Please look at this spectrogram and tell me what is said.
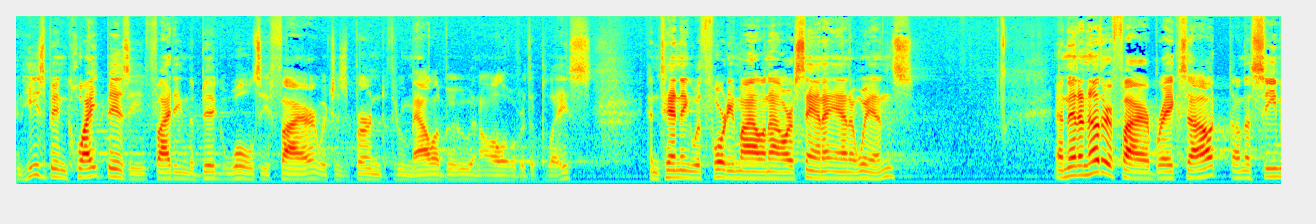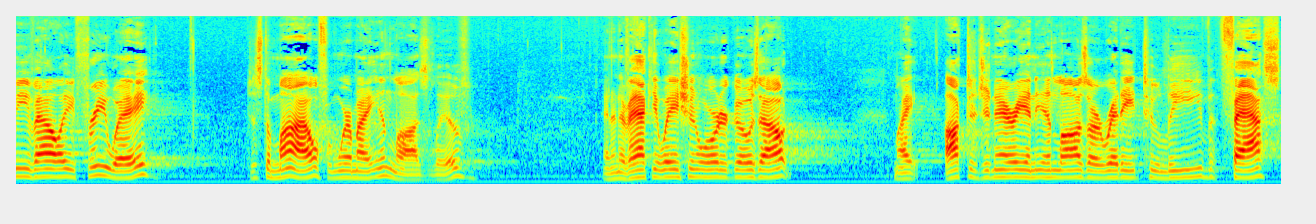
And he's been quite busy fighting the big Woolsey fire, which has burned through Malibu and all over the place, contending with 40 mile an hour Santa Ana winds. And then another fire breaks out on the Simi Valley Freeway, just a mile from where my in laws live. And an evacuation order goes out. My octogenarian in laws are ready to leave fast.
